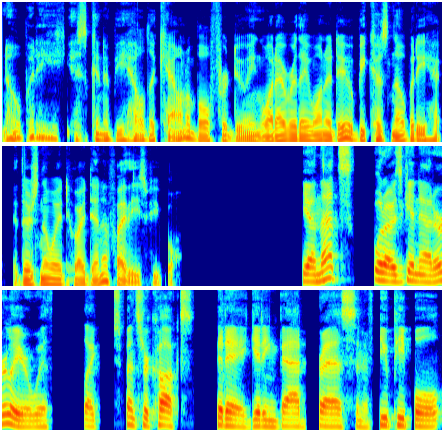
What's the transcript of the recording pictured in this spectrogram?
nobody is going to be held accountable for doing whatever they want to do because nobody ha- there's no way to identify these people Yeah, and that's what I was getting at earlier with like Spencer Cox today getting bad press and a few people,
